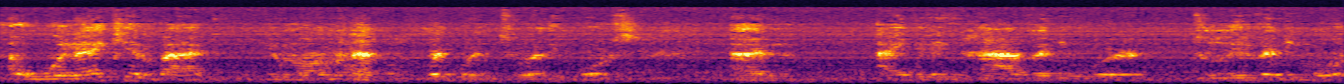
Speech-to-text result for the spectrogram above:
Uh, when I came back, your mom and I went through a divorce, and I didn't have anywhere to live anymore.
